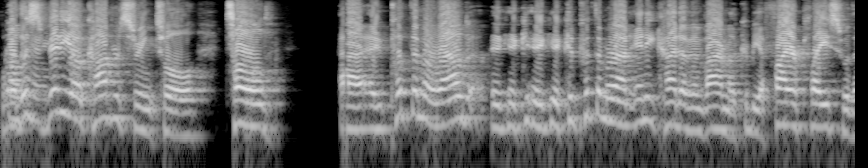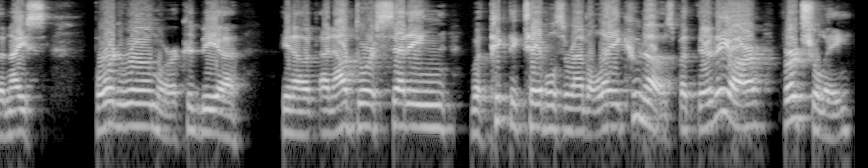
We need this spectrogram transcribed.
Well, okay. this video conferencing tool told uh, it put them around. It, it, it, could put them around any kind of environment. It could be a fireplace with a nice boardroom, or it could be a you know an outdoor setting with picnic tables around a lake. Who knows? But there they are, virtually.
